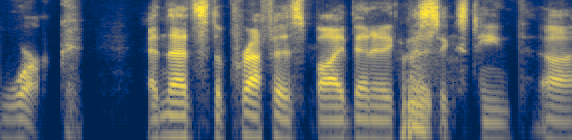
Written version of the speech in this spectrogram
work and that's the preface by benedict right. xvi uh,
